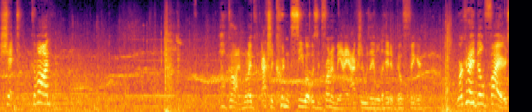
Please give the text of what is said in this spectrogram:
Shit. Come on. Oh god, when I actually couldn't see what was in front of me, I actually was able to hit him. Go figure. Where can I build fires?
